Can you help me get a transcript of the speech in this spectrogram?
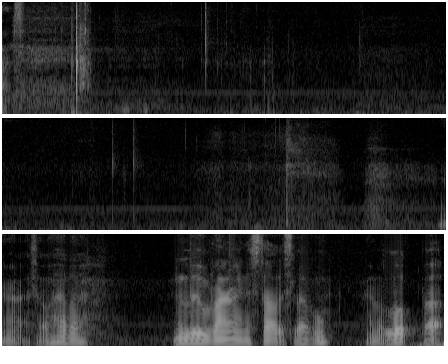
Alright. Alright, so I'll have a little run around the start this level, have a look, but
